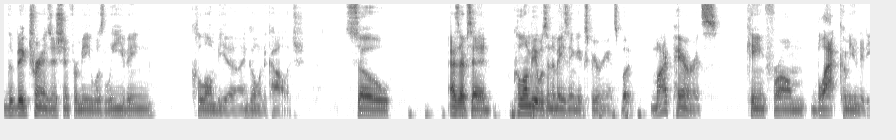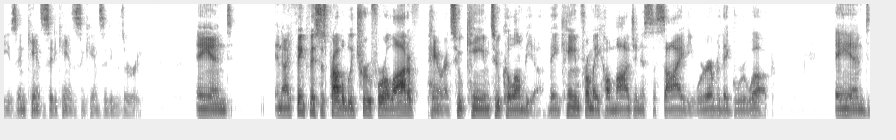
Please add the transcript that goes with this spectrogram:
the big transition for me was leaving Columbia and going to college. So, as I've said, Columbia was an amazing experience, but my parents came from black communities in Kansas City, Kansas, and Kansas City, Missouri. And and I think this is probably true for a lot of parents who came to Columbia. They came from a homogenous society wherever they grew up. And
